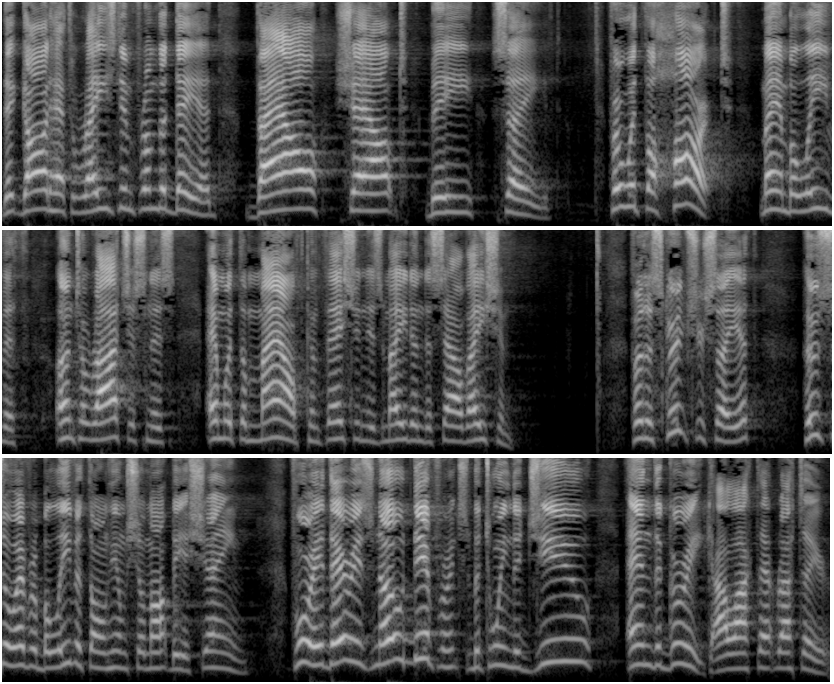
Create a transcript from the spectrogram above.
that God hath raised him from the dead, thou shalt be saved. For with the heart man believeth unto righteousness, and with the mouth confession is made unto salvation. For the scripture saith, Whosoever believeth on him shall not be ashamed. For there is no difference between the Jew and the Greek. I like that right there.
